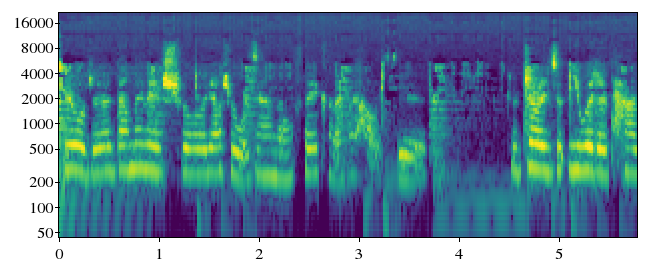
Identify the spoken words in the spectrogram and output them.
所以我觉得，当妹妹说“要是我现在能飞，可能会好些”，就这就意味着她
